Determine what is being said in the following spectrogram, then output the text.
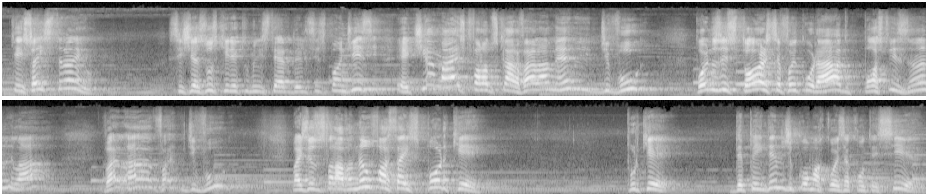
Porque isso é estranho. Se Jesus queria que o ministério dele se expandisse, ele tinha mais que falar para os caras, vai lá mesmo e divulga. Põe nos stories, você foi curado, posta o exame lá. Vai lá, vai, divulga. Mas Jesus falava, não faça isso, por quê? Porque, dependendo de como a coisa acontecia,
